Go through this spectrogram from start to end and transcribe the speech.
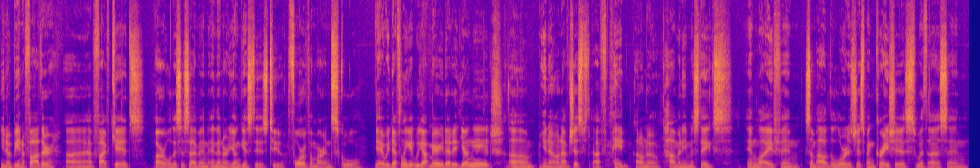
you know, being a father. Uh, I have five kids. Our oldest is seven, and then our youngest is two. Four of them are in school. Yeah, we definitely get we got married at a young age, um, you know, and I've just I've made I don't know how many mistakes in life, and somehow the Lord has just been gracious with us and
